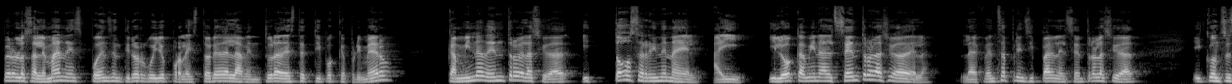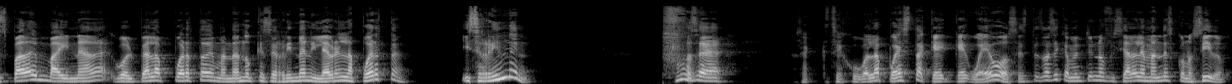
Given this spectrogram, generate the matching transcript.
Pero los alemanes pueden sentir orgullo por la historia de la aventura de este tipo que primero camina dentro de la ciudad y todos se rinden a él, ahí, y luego camina al centro de la ciudadela, la defensa principal en el centro de la ciudad, y con su espada envainada golpea la puerta demandando que se rindan y le abren la puerta. Y se rinden. o sea, se jugó la apuesta, qué huevos. Este es básicamente un oficial alemán desconocido,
